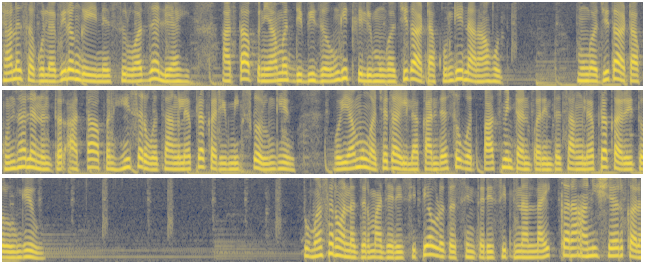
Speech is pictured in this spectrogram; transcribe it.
छान असा गुलाबी रंग येण्यास सुरुवात झाली आहे. आता आपण यामध्ये भिजवून घेतलेली मुगाची डाळ टाकून घेणार आहोत. मुगाची डाळ टाकून झाल्यानंतर आता आपण हे सर्व चांगल्या प्रकारे मिक्स करून घेऊ व या मुगाच्या डाळीला कांद्यासोबत पाच मिनिटांपर्यंत चांगल्या प्रकारे तळून घेऊ. तुम्हा सर्वांना जर माझ्या रेसिपी आवडत असतील तर रेसिपीना लाईक करा आणि शेअर करा.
